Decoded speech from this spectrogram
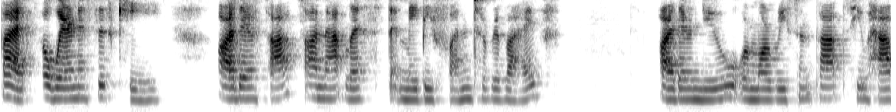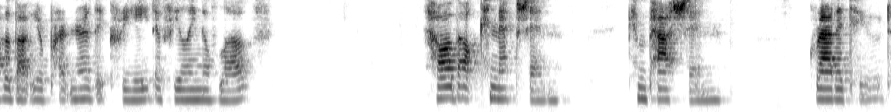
But awareness is key are there thoughts on that list that may be fun to revive? Are there new or more recent thoughts you have about your partner that create a feeling of love? How about connection, compassion, gratitude?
